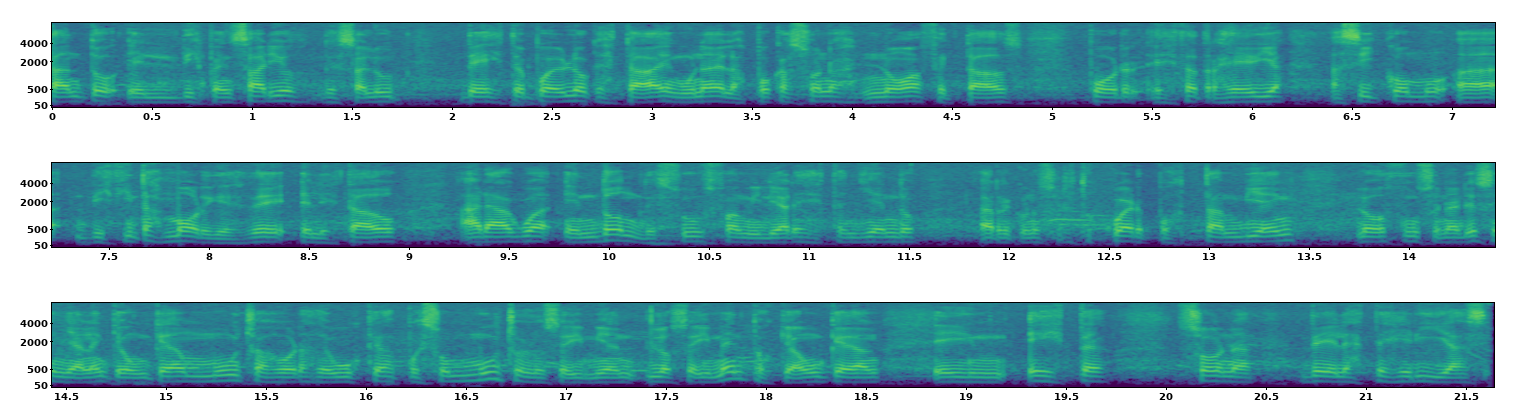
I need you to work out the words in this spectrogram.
tanto el dispensario de salud de este pueblo que está en una de las pocas zonas no afectadas por esta tragedia, así como a distintas morgues del estado Aragua en donde sus familiares están yendo a reconocer estos cuerpos. También los funcionarios señalan que aún quedan muchas horas de búsqueda, pues son muchos los sedimentos que aún quedan en esta zona de las tejerías.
